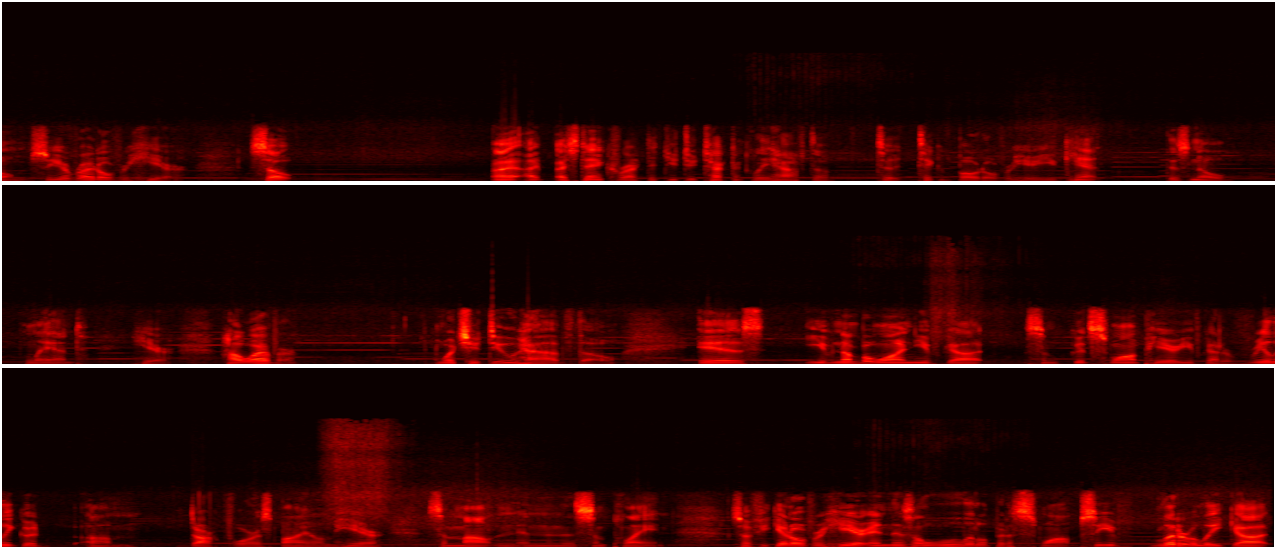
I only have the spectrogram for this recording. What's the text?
Boom. So you're right over here. So I, I, I stand corrected. You do technically have to, to take a boat over here. You can't, there's no land here. However, what you do have though is you've number one, you've got some good swamp here. You've got a really good um, dark forest biome here, some mountain, and then there's some plain. So if you get over here, and there's a little bit of swamp, so you've literally got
